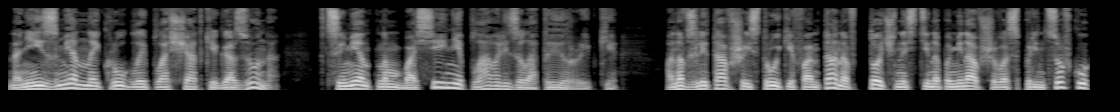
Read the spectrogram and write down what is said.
На неизменной круглой площадке газона в цементном бассейне плавали золотые рыбки, а на взлетавшей струйке фонтана, в точности напоминавшего спринцовку,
